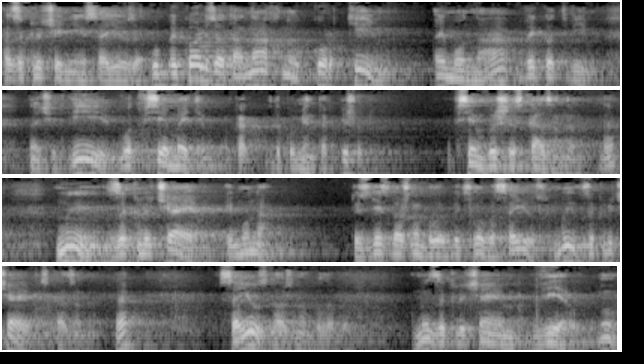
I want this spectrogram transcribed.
о заключении союза «Убеколь зот анахну куртим эмуна векотвим». Значит, и вот всем этим, как в документах пишут, всем вышесказанным, да, мы заключаем имуна. То есть здесь должно было быть слово «союз». Мы заключаем, сказано. Да? Союз должно было быть. Мы заключаем веру. Ну,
